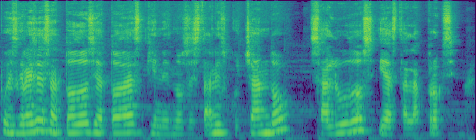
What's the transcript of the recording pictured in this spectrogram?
Pues gracias a todos y a todas quienes nos están escuchando. Saludos y hasta la próxima.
